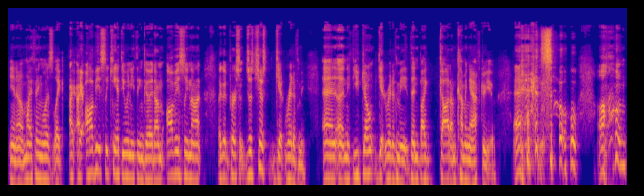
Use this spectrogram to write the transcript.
You know, my thing was like, I, I obviously can't do anything good. I'm obviously not a good person. Just just get rid of me. And and if you don't get rid of me, then by God, I'm coming after you. And so, um,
